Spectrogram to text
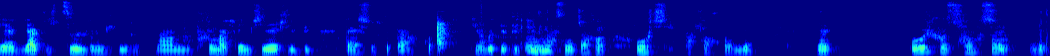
яг яг эцсийн дүнлэнэр намайг бүх юмар дэмжээ л гэдэг байр суурьтай байгаа хгүй. Тэнгүүдээ бид энэ бас нэг жоохон өөрчлөлт болохгүй. Ингээд яг өөрийнхөө сонгосон ингээд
